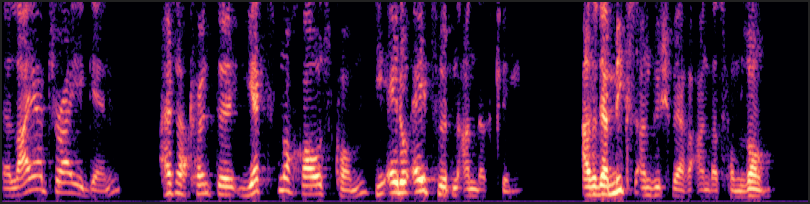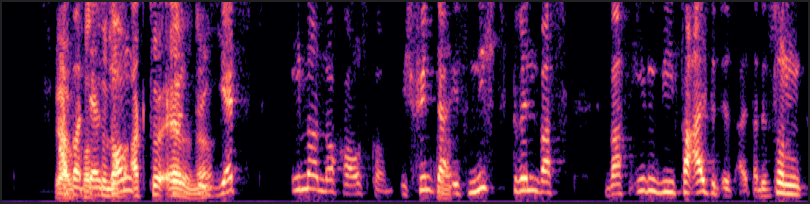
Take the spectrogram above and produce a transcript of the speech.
A Liar Try Again Alter. könnte jetzt noch rauskommen. Die 808s würden anders klingen. Also der Mix an sich wäre anders vom Song. Aber der Song noch aktuell, könnte ne? jetzt immer noch rauskommen. Ich finde, da Ja. ist nichts drin, was, was irgendwie veraltet ist, Alter. Das ist so ein,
